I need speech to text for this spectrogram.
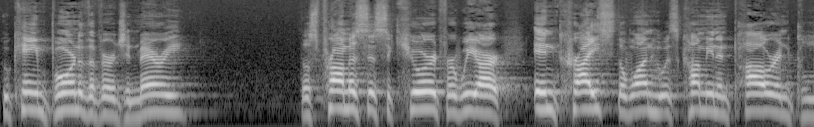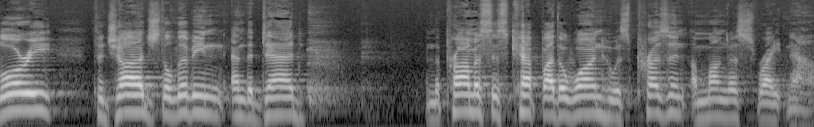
who came born of the Virgin Mary those promises secured, for we are in Christ, the one who is coming in power and glory to judge the living and the dead. And the promise is kept by the one who is present among us right now.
